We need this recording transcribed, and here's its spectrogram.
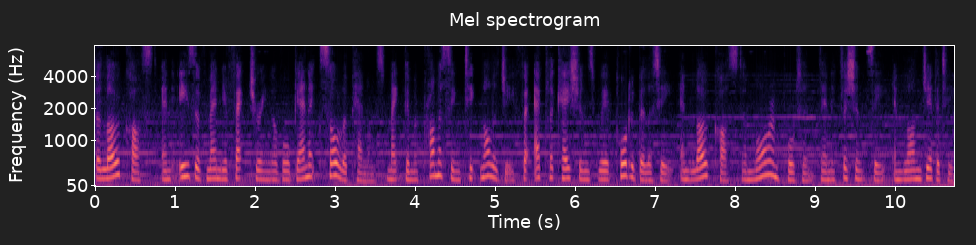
the low cost and ease of manufacturing of organic solar panels make them a promising technology for applications where portability and low cost are more important than efficiency and longevity.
